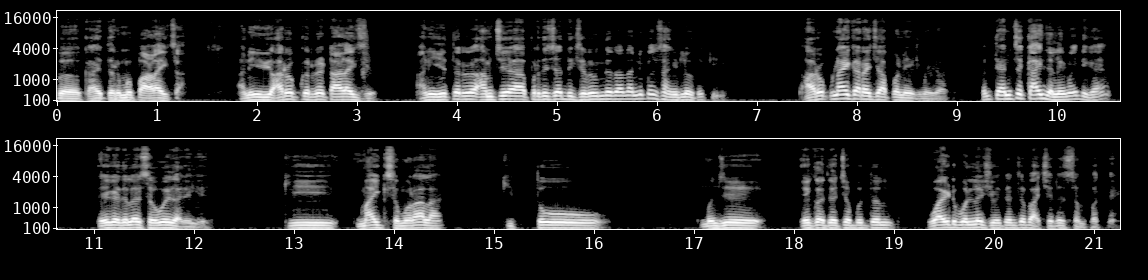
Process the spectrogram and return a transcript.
ब- काय धर्म पाळायचा. आणि आरोप करणं टाळायचं. आणि हे तर आमचे प्रदेशाध्यक्ष रवींद्र दादांनी पण सांगितलं होतं की आरोप नाही करायचे आपण एकमेकावर. पण त्यांचं काय झालंय माहिती का? एखाद्याला सवय झालेली आहे. की माईक समोर आला की तो म्हणजे एखाद्याच्याबद्दल वाईट बोलल्याशिवाय त्यांचं भाषणच संपत नाही.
